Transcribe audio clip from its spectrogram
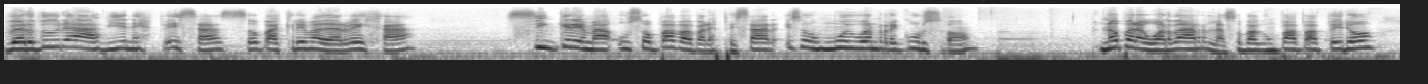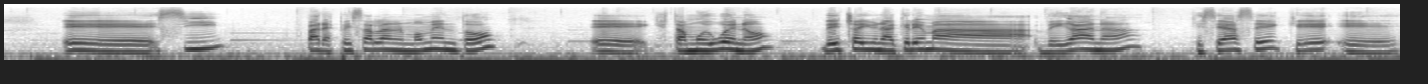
Verduras bien espesas, sopa crema de arveja. Sin crema, uso papa para espesar. Eso es un muy buen recurso. No para guardar la sopa con papa, pero eh, sí para espesarla en el momento, eh, que está muy bueno. De hecho, hay una crema vegana que se hace que eh,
